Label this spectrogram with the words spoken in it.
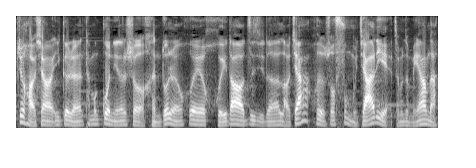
就好像一个人，他们过年的时候，很多人会回到自己的老家，或者说父母家里，怎么怎么样的。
